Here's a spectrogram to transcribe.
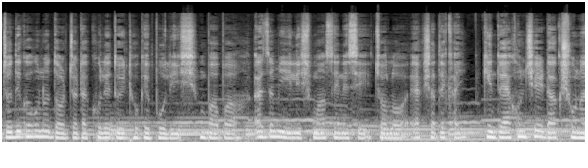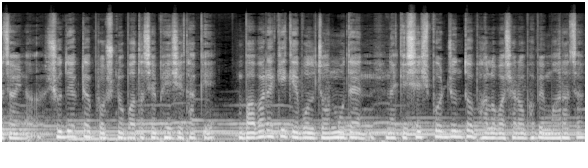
যদি কখনো দরজাটা খুলে তুই ঢুকে বলিস, বাবা, আজ আমি ইলিশ মাছ এনেছি, চলো একসাথে খাই। কিন্তু এখন সেই ডাক শোনা যায় না। শুধু একটা প্রশ্ন বাতাসে ভেসে থাকে। বাবারা কি কেবল জন্ম দেন নাকি শেষ পর্যন্ত ভালোবাসার অভাবে মারা যান?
